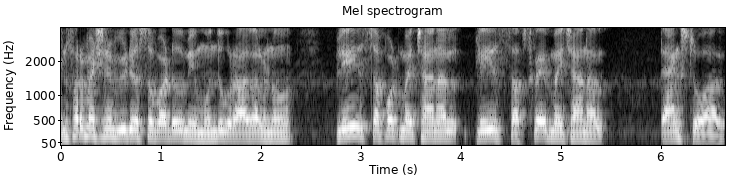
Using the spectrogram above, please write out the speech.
ఇన్ఫర్మేషన్ వీడియోస్తో పాటు మీ ముందుకు రాగలను. Please support my channel. Please subscribe my channel. Thanks to all.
